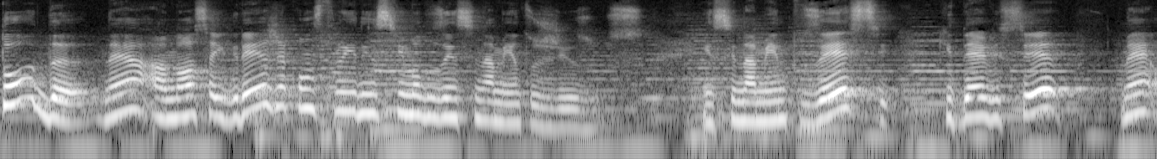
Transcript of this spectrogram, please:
toda né, a nossa igreja é construída em cima dos ensinamentos de Jesus. Ensinamentos esse que deve ser né,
